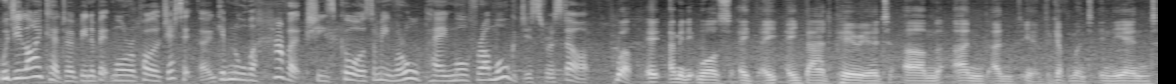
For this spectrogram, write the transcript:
Would you like her to have been a bit more apologetic though, given all the havoc she's caused? I mean, we're all paying more for our mortgages for a start. Well, it, I mean, it was a, a, a bad period, um, and, and you know, the government in the end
